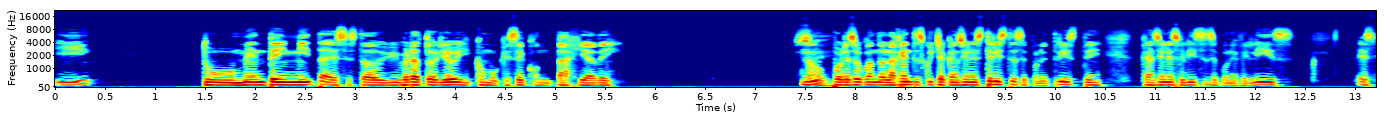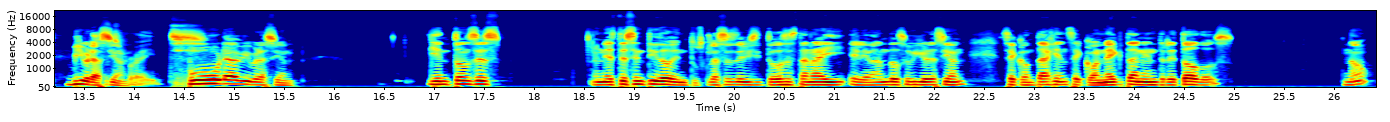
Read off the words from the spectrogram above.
y tu mente imita ese estado vibratorio y como que se contagia de, ¿no? Sí. Por eso cuando la gente escucha canciones tristes se pone triste, canciones felices se pone feliz. Es vibración, right. pura vibración. Y entonces, en este sentido, en tus clases de bici todos están ahí elevando su vibración, se contagian, se conectan entre todos, ¿no?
